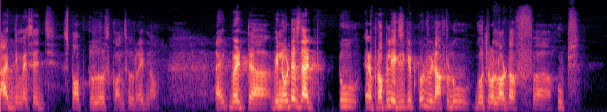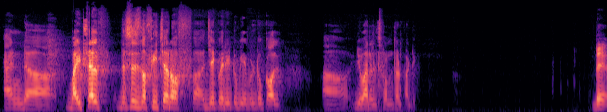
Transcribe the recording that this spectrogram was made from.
add the message stop close console right now right? But uh, we noticed that to uh, properly execute code, we'd have to do go through a lot of uh, hoops, and uh, by itself, this is the feature of uh, jQuery to be able to call URLs uh, from third party. There.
